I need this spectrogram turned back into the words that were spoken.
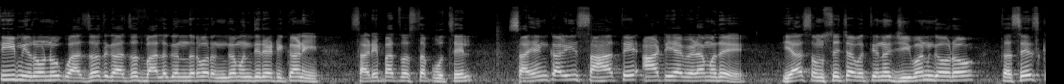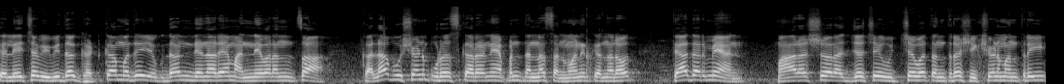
ती मिरवणूक वाजत गाजत बालगंधर्व रंगमंदिर या ठिकाणी साडेपाच वाजता पोहोचेल. सायंकाळी सहा ते आठ या वेळामध्ये या संस्थेच्या वतीनं जीवनगौरव तसेच कलेच्या विविध घटकामध्ये योगदान देणाऱ्या मान्यवरांचा कलाभूषण पुरस्काराने आपण त्यांना सन्मानित करणार आहोत. त्या दरम्यान महाराष्ट्र राज्याचे उच्च व तंत्र शिक्षण मंत्री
